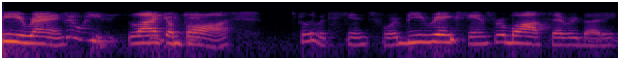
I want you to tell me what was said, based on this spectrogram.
B rank, Too easy. like a boss. That's really what it stands for. B rank stands for boss, everybody.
